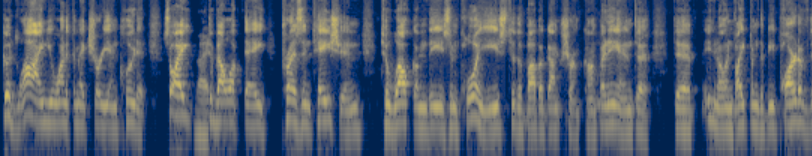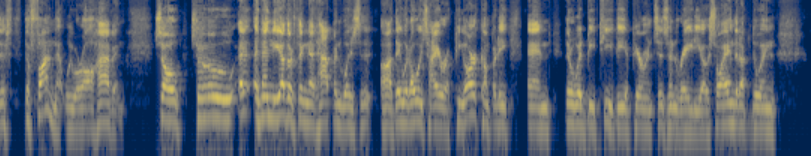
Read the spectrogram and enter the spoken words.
good line, you wanted to make sure you included. So I right. developed a presentation to welcome these employees to the Bubba Gump Shrimp Company and to, to you know invite them to be part of this the fun that we were all having. So so and then the other thing that happened was that, uh, they would always hire a PR company and there would be TV appearances and radio. So I ended up doing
